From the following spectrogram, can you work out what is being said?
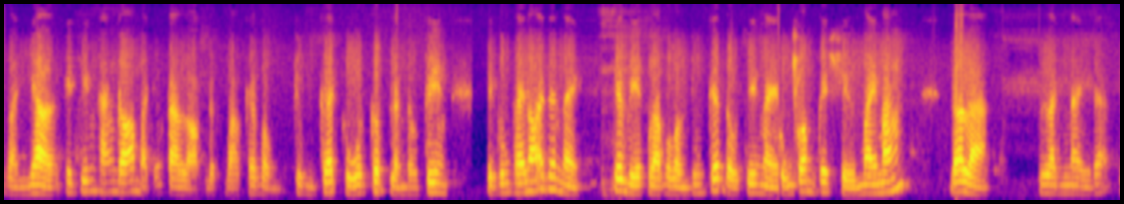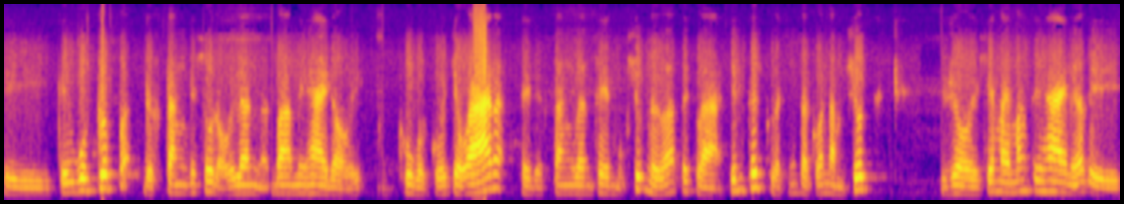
và nhờ cái chiến thắng đó mà chúng ta lọt được vào cái vòng chung kết của World Cup lần đầu tiên. Thì cũng phải nói thế này cái việc lọt vào vòng chung kết đầu tiên này cũng có một cái sự may mắn. Đó là lần này đó thì cái World Cup á, được tăng cái số đội lên là 32 đội. Khu vực của châu Á đó thì được tăng lên thêm một suất nữa tức là chính thức là chúng ta có 5 suất. Rồi cái may mắn thứ hai nữa thì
